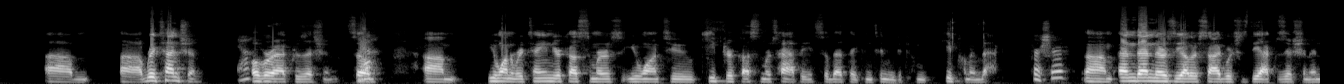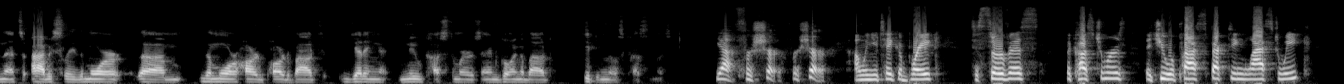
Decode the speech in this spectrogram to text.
um, uh, retention yeah. over acquisition. So. Yeah. Um, you want to retain your customers. You want to keep your customers happy so that they continue to com- keep coming back. For sure. Um, and then there's the other side, which is the acquisition, and that's obviously the more um, the more hard part about getting new customers and going about keeping those customers. Yeah, for sure, for sure. And when you take a break to service the customers that you were prospecting last week,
